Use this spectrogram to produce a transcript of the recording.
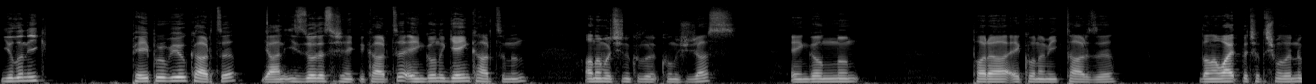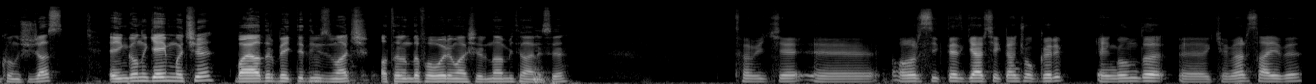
yılın ilk pay-per-view kartı, yani izle öde seçenekli kartı, Engano Gain kartının ana maçını konuşacağız. Engano'nun para, ekonomik tarzı, Dana White'la çatışmalarını konuşacağız. Engano Game maçı bayağıdır beklediğimiz maç. Atanın da favori maçlarından bir tanesi. Tabii ki e, ağır siklet gerçekten çok garip. Engon'un da e, kemer sahibi.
